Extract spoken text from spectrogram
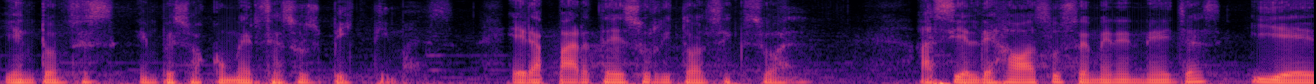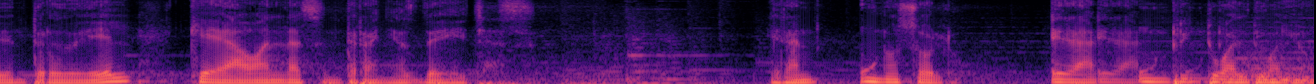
y entonces empezó a comerse a sus víctimas. Era parte de su ritual sexual. Así él dejaba su semen en ellas y dentro de él quedaban las entrañas de ellas. Eran uno solo. Era, un ritual de unión.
